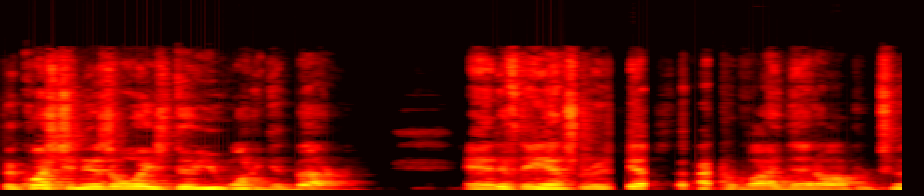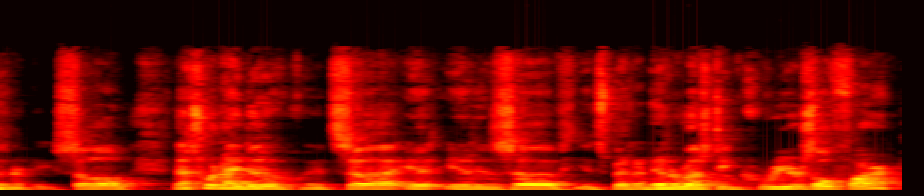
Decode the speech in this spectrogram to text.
The question is always, do you want to get better? And if the answer is yes, then I provide that opportunity. So that's what I do. It's uh, it, it is uh, it's been an interesting career so far,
